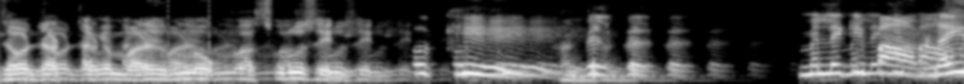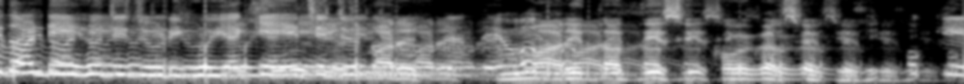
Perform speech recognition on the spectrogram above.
ਜੋ ਜੱਟ ਕੇ ਮਾਰੇ ਲੋਕ ਸ਼ੁਰੂ ਸੇ ਨਹੀਂ। ਓਕੇ ਬਿਲਕੁਲ। ਮਤਲਬ ਕਿ ਭਾਵਨਾ ਹੀ ਤੁਹਾਡੀ ਇਹੋ ਜੀ ਜੁੜੀ ਹੋਈ ਆ ਕਿ ਇਹ ਚੀਜ਼ हमारी दादी सिखों के घर से थी ओके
